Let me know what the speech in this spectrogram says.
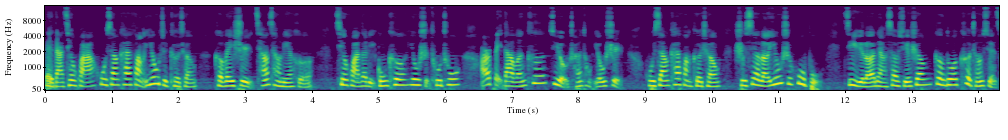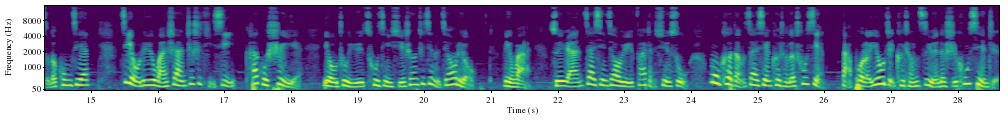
北大清华互相开放优质课程，可谓是强强联合。清华的理工科优势突出，而北大文科具有传统优势，互相开放课程实现了优势互补，给予了两校学生更多课程选择的空间，既有利于完善知识体系、开阔视野，也有助于促进学生之间的交流。另外，虽然在线教育发展迅速，慕课等在线课程的出现。打破了优质课程资源的时空限制，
